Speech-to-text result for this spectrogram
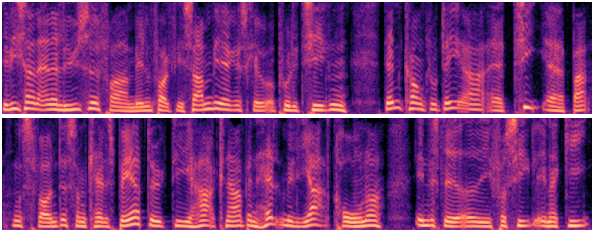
Det viser en analyse fra Mellemfolkelig Samvirke, skriver politikken. Den konkluderer, at 10 af bankens fonde, som kaldes bæredygtige, har knap en halv milliard kroner investeret i fossil energi.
